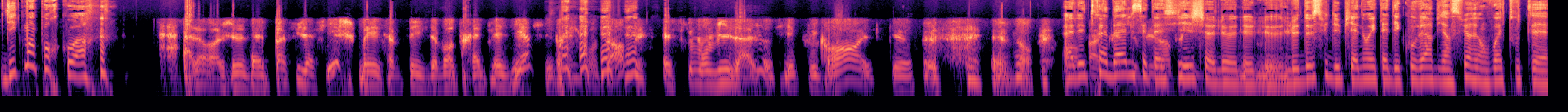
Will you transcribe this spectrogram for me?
Dites-moi pourquoi. Alors, je n'ai pas vu l'affiche, mais ça me fait évidemment très plaisir. Je suis très content. Est-ce que mon visage aussi est plus grand? Est-ce que euh, bon, Elle est très belle cette affiche. Le, le- le- le dessus du piano est à découvert bien sûr et on voit toute euh,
